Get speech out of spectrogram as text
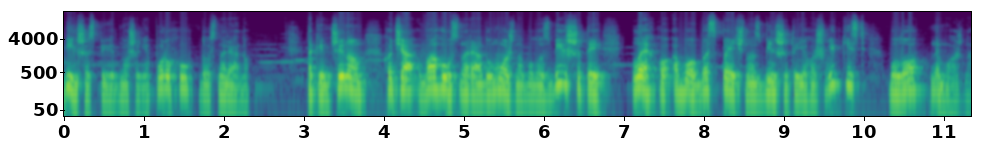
більше співвідношення пороху до снаряду. Таким чином, хоча вагу снаряду можна було збільшити, легко або безпечно збільшити його швидкість було не можна.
